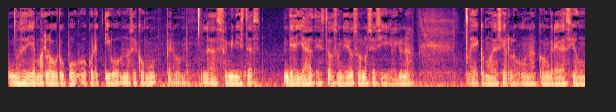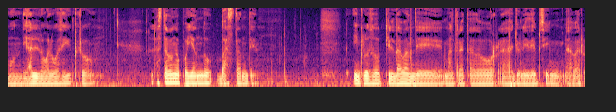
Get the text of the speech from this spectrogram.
no sé si llamarlo grupo o colectivo, no sé cómo, pero las feministas de allá, de Estados Unidos, o no sé si hay una, eh, ¿cómo decirlo?, una congregación mundial o algo así, pero la estaban apoyando bastante. Incluso tildaban de maltratador a Johnny Depp sin haber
